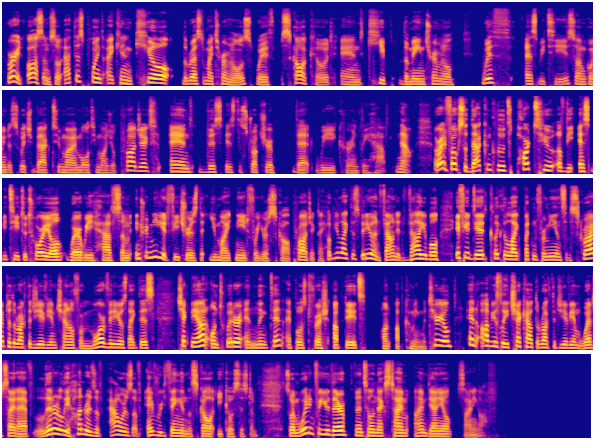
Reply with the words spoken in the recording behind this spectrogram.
Right, awesome. So at this point, I can kill the rest of my terminals with Scala code and keep the main terminal with SBT. So I'm going to switch back to my multi-module project, and this is the structure that we currently have. Now, all right, folks, so that concludes part two of the SBT tutorial where we have some intermediate features that you might need for your Scala project. I hope you liked this video and found it valuable. If you did, click the like button for me and subscribe to the Rock the JVM channel for more videos like this. Check me out on Twitter and LinkedIn. I post fresh updates on upcoming material. And obviously, check out the Rock the JVM website. I have literally hundreds of hours of everything in the Scala ecosystem. So I'm waiting for you there. And until next time, I'm Daniel, signing off.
